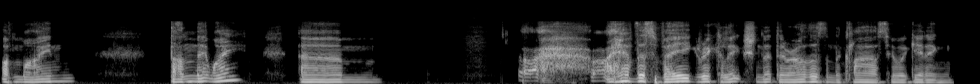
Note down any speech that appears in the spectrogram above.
of mine done that way. Um, I have this vague recollection that there are others in the class who are getting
